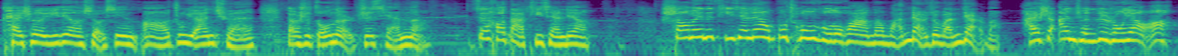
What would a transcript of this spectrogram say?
开车一定要小心啊，注意安全。要是走哪儿之前呢，最好打提前量。稍微的提前量不充足的话，那晚点就晚点吧，还是安全最重要啊！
